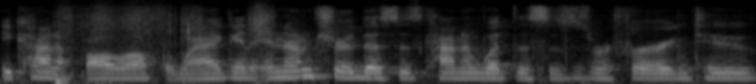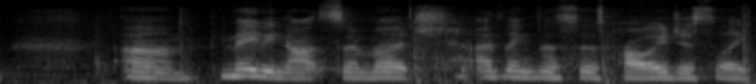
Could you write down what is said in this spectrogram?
you kind of fall off the wagon and I'm sure this is kind of what this is referring to. Um maybe not so much. I think this is probably just like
